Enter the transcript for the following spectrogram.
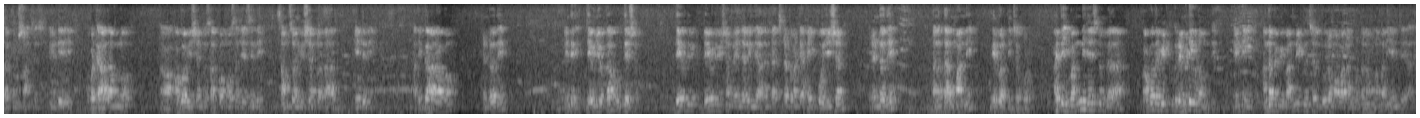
సర్కమ్స్టాన్సెస్ ఏంటి? ఒకటి ఆదామును అవ్వ విషయంలో సర్పం మోసం చేసింది. సంసోన్ విషయంలో తన ఏంటిది? అది గారాభం. రెండవది ఏంటిది? దేవుని యొక్క ఉద్దేశం. దేవుడి దేవుడి విషయంలో ఏం జరిగింది? అతనికి వచ్చినటువంటి హై పొజిషన్ రెండోది తన ధర్మాన్ని నిర్వర్తించకపోవడం. అయితే ఇవన్నీ చేసినాం కదా కాకపోతే వీటికి రెమెడీ కూడా ఉంది. ఏంటి? అన్న మేము ఇవన్నిటి నుంచి దూరం అవ్వాలనుకుంటున్నామన్నా మరి ఏం చేయాలి?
